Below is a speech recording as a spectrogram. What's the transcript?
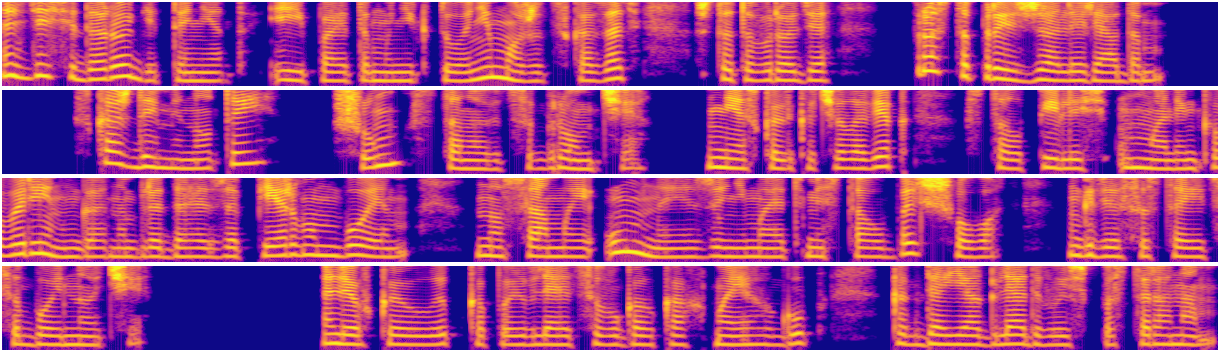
Здесь и дороги-то нет, и поэтому никто не может сказать что-то вроде «просто проезжали рядом». С каждой минутой шум становится громче. Несколько человек столпились у маленького ринга, наблюдая за первым боем, но самые умные занимают места у большого, где состоится бой ночи. Легкая улыбка появляется в уголках моих губ, когда я оглядываюсь по сторонам.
